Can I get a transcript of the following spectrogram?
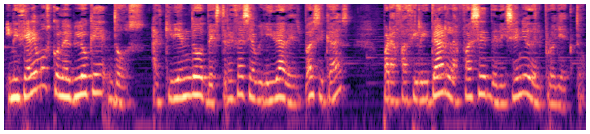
Iniciaremos con el bloque 2, adquiriendo destrezas y habilidades básicas para facilitar la fase de diseño del proyecto.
